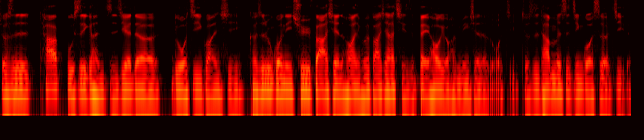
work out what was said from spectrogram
就是它不是一个很直接的逻辑关系，可是如果你去发现的话，你会发现它其实背后有很明显的逻辑，就是他们是经过设计的。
